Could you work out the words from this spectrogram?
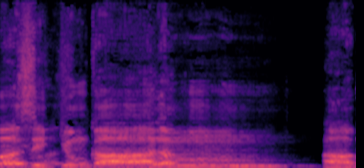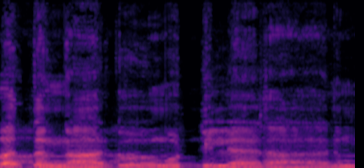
വസിക്കും കാലം ആപത്തങ്ങാർക്കു മുട്ടില്ലതാനും.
